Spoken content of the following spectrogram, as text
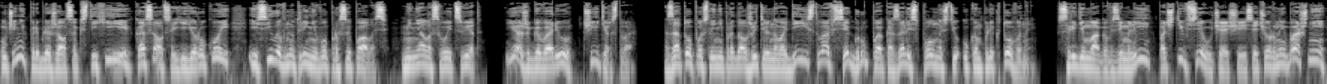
Ученик приближался к стихии, касался ее рукой, и сила внутри него просыпалась, меняла свой цвет. Я же говорю, читерство. Зато после непродолжительного действа все группы оказались полностью укомплектованы. Среди магов Земли почти все учащиеся Черной башни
